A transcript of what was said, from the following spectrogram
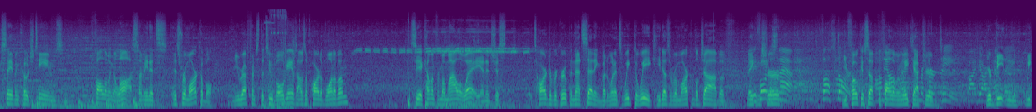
Saban coach teams following a loss. I mean, it's it's remarkable. You referenced the two bowl games. I was a part of one of them. See it coming from a mile away, and it's just it's hard to regroup in that setting. But when it's week to week, he does a remarkable job of making Before sure snap, you focus up the on following offense, week after 13, you're beaten the week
